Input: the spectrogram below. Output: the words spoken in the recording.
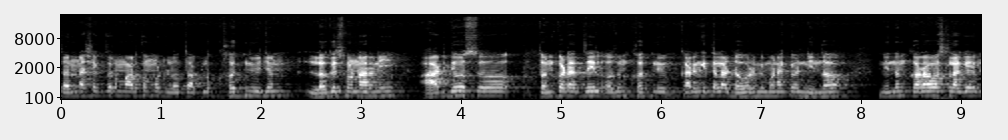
तणनाशक जर मारतो म्हटलं तर आपलं खत नियोजन लगेच होणार नाही. आठ दिवस तणकटात जाईल. अजून खत नि कारण की त्याला डवरणी म्हणा किंवा निंदा निंदन करावंच लागेल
